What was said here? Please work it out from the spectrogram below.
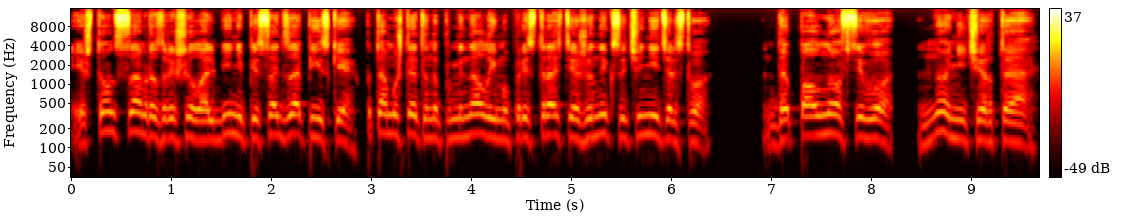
и что он сам разрешил Альбине писать записки, потому что это напоминало ему пристрастие жены к сочинительству. Да полно всего, но ни черта.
